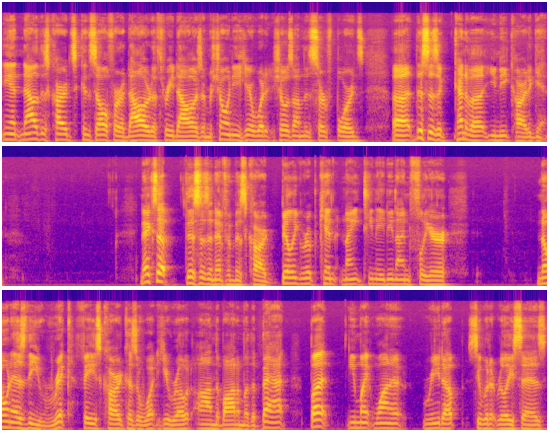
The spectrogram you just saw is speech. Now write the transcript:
and now this card can sell for a dollar to three dollars. I'm showing you here what it shows on the surfboards. Uh, this is a kind of a unique card again. Next up, this is an infamous card. Billy Ripken, 1989 Fleer, known as the Rick face card because of what he wrote on the bottom of the bat, but you might want to read up, see what it really says.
